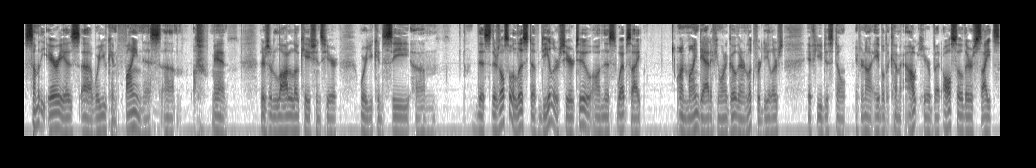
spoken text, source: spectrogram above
Some of the areas uh, where you can find this, um, man, there's a lot of locations here where you can see um, this. There's also a list of dealers here too on this website on Mindat if you want to go there and look for dealers. If you just don't, if you're not able to come out here, but also there are sites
